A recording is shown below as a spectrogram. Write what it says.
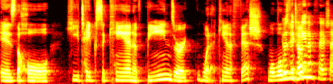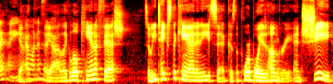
is the whole he takes a can of beans or what a can of fish. Well, what was It was, was he a took? can of fish, I think. yeah, I want to say. yeah, like a little can of fish. So he takes the can and eats it because the poor boy is hungry, and she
